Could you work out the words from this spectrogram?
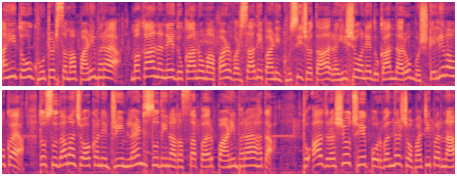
અહીં તો ઘૂંટણસમાં પાણી ભરાયા. મકાન અને દુકાનોમાં પણ વરસાદી પાણી ઘૂસી જતા રહીશો અને દુકાનદારો મુશ્કેલીમાં મુકાયા. તો સુદામા ચોક અને ડ્રીમલેન્ડ સુધીના રસ્તા પર પાણી ભરાયા હતા. તો આ દ્રશ્યો છે પોરબંદર ચોપાટી પરના.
